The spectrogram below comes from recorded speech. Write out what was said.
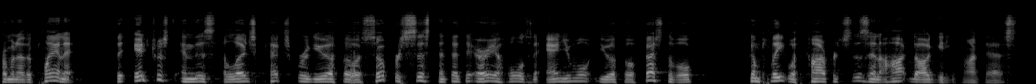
from another planet. The interest in this alleged Kecksburg UFO is so persistent that the area holds an annual UFO festival, complete with conferences and a hot dog eating contest,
